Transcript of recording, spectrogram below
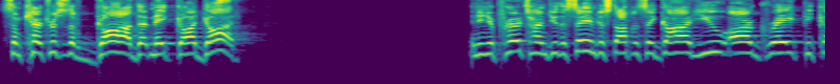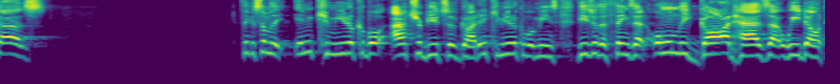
some characteristics of God that make God God. And in your prayer time, do the same. Just stop and say, God, you are great because. Think of some of the incommunicable attributes of God. Incommunicable means these are the things that only God has that we don't.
